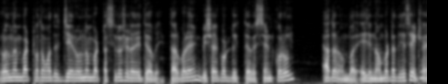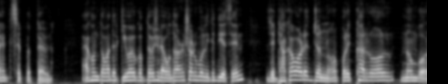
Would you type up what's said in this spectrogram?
রোল নাম্বারটা তোমাদের যে রোল নাম্বারটা ছিল সেটা দিতে হবে। তারপরে বিষয় কোড লিখতে হবে। সেন্ড করুন। এত নম্বর। এই যে নম্বরটা দিয়েছে, এটা সেভ করতে হবে। এখন তোমাদের কীভাবে করতে হবে সেটা উদাহরণস্বরূপ লিখে দিয়েছেন যে ঢাকা বোর্ডের জন্য পরীক্ষার রোল নম্বর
